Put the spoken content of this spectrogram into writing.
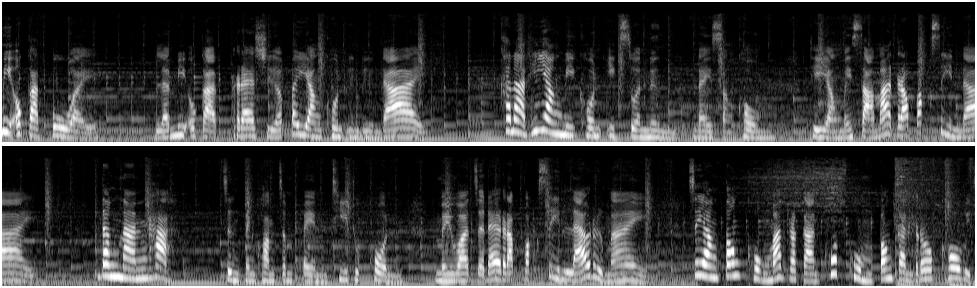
มีโอกาสป่วย และมีโอกาสแพร่เชื้อไปยังคนอื่นๆได้ ขณะที่ยังมีคนอีกส่วนหนึ่งในสังคมที่ยังไม่สามารถรับวัคซีนได้ ดังนั้นค่ะ จึงเป็นความจำเป็นที่ทุกคนไม่ว่าจะได้รับวัคซีนแล้วหรือไม่ จะยังต้องคงมาตรการควบคุมป้องกันโรคโควิด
